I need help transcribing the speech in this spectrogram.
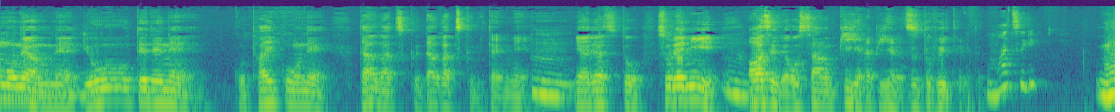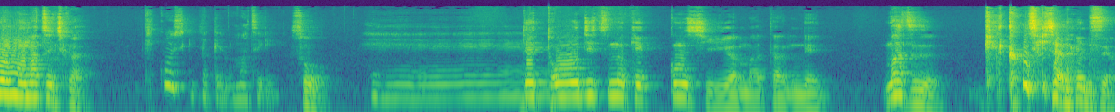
もねあのね両手でねこう太鼓をね「だがつくだがつく」みたいにね、うん。やるやつとそれにうん。合わせておっさんピーヤラピーヤラずっと吹いてると。お祭り？もうもう祭りに近い。結婚式だけどお祭り？そうで当日の結婚式がまたねまず結婚式じゃないんですよ。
